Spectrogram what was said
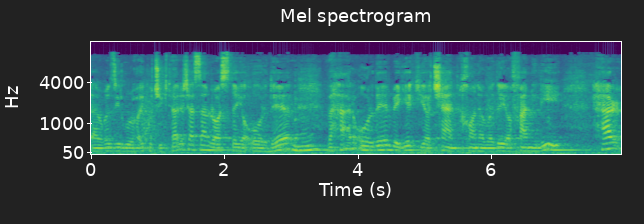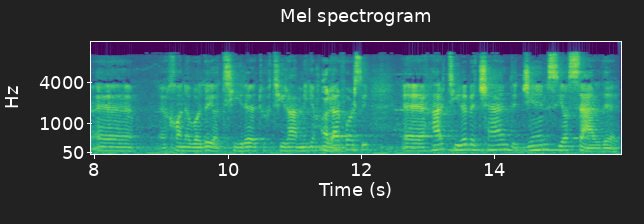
در واقع زیرگروه های کوچیکترش هستن راسته یا اردر مهم. و هر اردر به یک یا چند خانواده یا فامیلی هر خانواده یا تیره تو تیره هم میگیم آره. در فارسی هر تیره به چند جنس یا سرده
